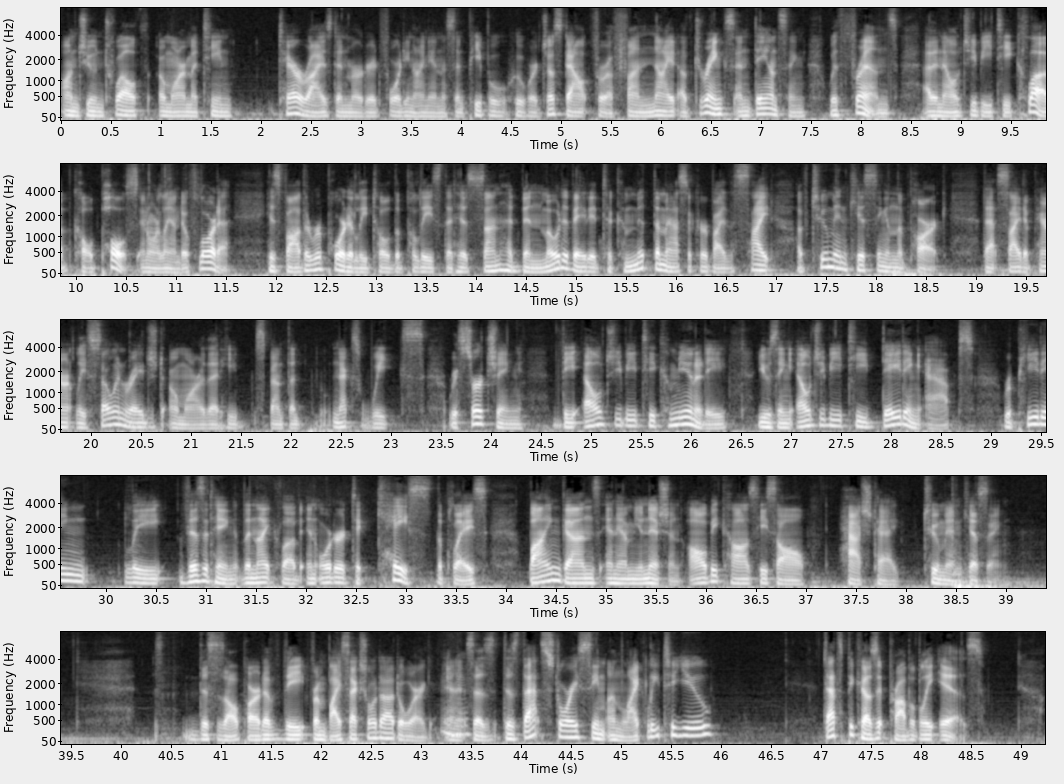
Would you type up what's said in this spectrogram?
on June 12th, Omar Mateen terrorized and murdered 49 innocent people who were just out for a fun night of drinks and dancing with friends at an LGBT club called Pulse in Orlando, Florida. His father reportedly told the police that his son had been motivated to commit the massacre by the sight of two men kissing in the park. That sight apparently so enraged Omar that he spent the next weeks researching the LGBT community using LGBT dating apps, repeatedly visiting the nightclub in order to case the place, buying guns and ammunition, all because he saw hashtag two men kissing. This is all part of the from bisexual.org, and it mm-hmm. says, Does that story seem unlikely to you? That's because it probably is.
